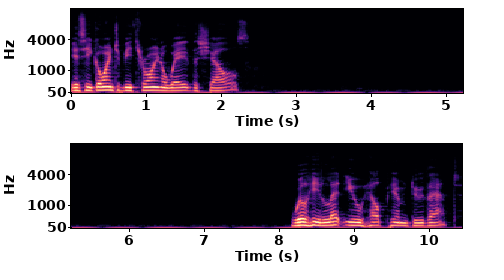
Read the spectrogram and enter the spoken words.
Is he going to be throwing away the shells? Will he let you help him do that?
